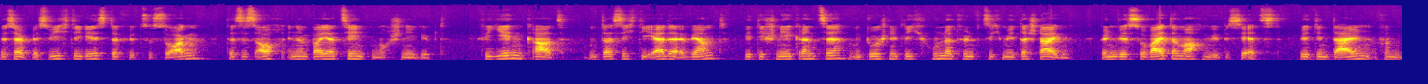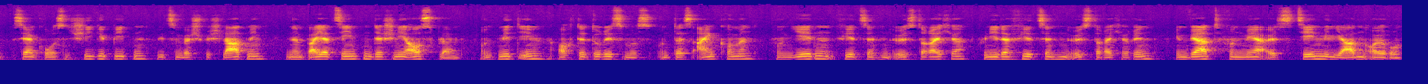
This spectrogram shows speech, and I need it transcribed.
weshalb es wichtig ist, dafür zu sorgen, dass es auch in ein paar Jahrzehnten noch Schnee gibt. Für jeden Grad, und dass sich die Erde erwärmt, wird die Schneegrenze um durchschnittlich 150 Meter steigen. Wenn wir so weitermachen wie bis jetzt, wird in Teilen von sehr großen Skigebieten, wie zum Beispiel Schladming, in ein paar Jahrzehnten der Schnee ausbleiben und mit ihm auch der Tourismus und das Einkommen von jedem 14. Österreicher, von jeder 14. Österreicherin im Wert von mehr als 10 Milliarden Euro.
